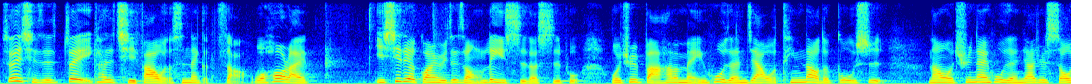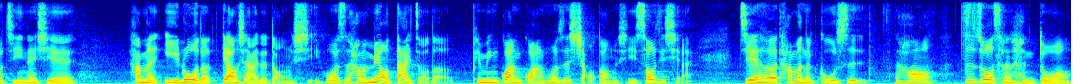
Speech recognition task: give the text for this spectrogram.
所以其实最一开始启发我的是那个灶。我后来一系列关于这种历史的食谱，我去把他们每一户人家我听到的故事，然后我去那户人家去收集那些他们遗落的掉下来的东西，或者是他们没有带走的瓶瓶罐罐或者是小东西，收集起来。结合他们的故事，然后制作成很多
